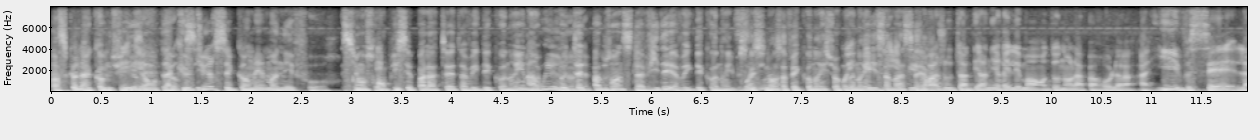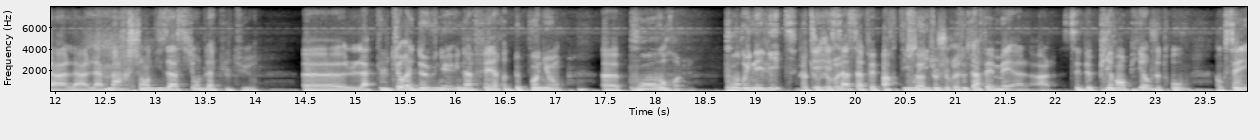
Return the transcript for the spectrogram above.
parce que la culture, la c'est quand même un effort. Si on se remplissait pas la tête avec des conneries, on Ah oui, peut-être pas besoin de se la vider avec des conneries, parce que sinon ça fait connerie sur Oui, connerie et et ça puis, et puis je rajoute un dernier élément en donnant la parole à, à Yves, c'est la, la- la marchandisation de la culture. Euh, la culture est devenue une affaire de pognon euh, pour pour une élite. Ça Et, ça, ça fait partie. Ça oui, toujours tout à fait. Mais euh, c'est de pire en pire, je trouve. Donc c'est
